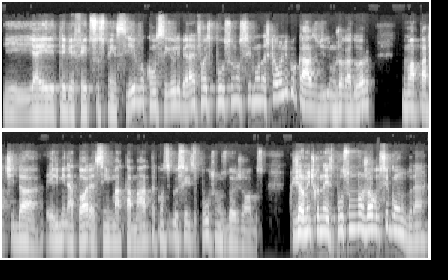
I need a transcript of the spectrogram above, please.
e, e, aí ele teve efeito suspensivo, conseguiu liberar e foi expulso no segundo. Acho que é o único caso de um jogador numa partida eliminatória, assim, mata-mata, conseguiu ser expulso nos dois jogos. Porque geralmente quando é expulso não joga o segundo, né?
